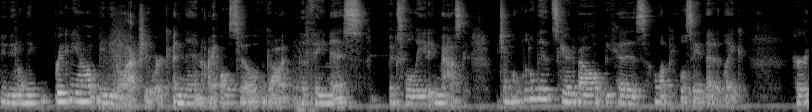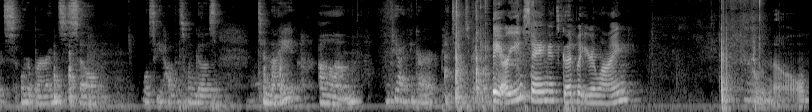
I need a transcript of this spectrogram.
maybe it'll make break me out, maybe it'll actually work. And then I also got the famous exfoliating mask, which I'm a little bit scared about because a lot of people say that it like hurts or burns. So we'll see how this one goes tonight. Um, yeah, I think our pizza is ready. Wait, are you saying it's good, but you're lying? Oh no.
